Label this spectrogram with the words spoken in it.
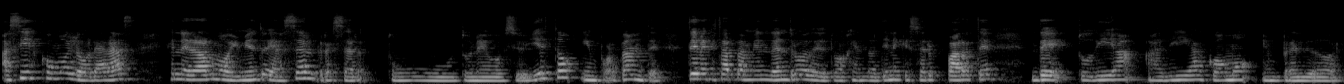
Así es como lograrás generar movimiento y hacer crecer tu, tu, negocio. Y esto, importante, tiene que estar también dentro de tu agenda, tiene que ser parte de tu día a día como emprendedor.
